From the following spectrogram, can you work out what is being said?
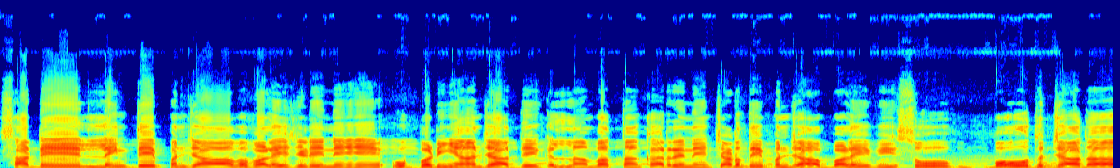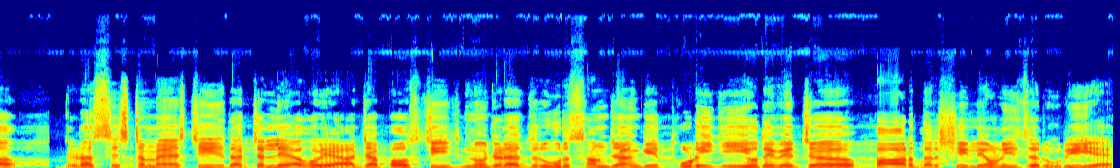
ਸਾਡੇ ਲਹਿੰਦੇ ਪੰਜਾਬ ਵਾਲੇ ਜਿਹੜੇ ਨੇ, ਉਹ ਬੜੀਆਂ ਜ਼ਿਆਦੇ ਗੱਲਾਂ ਬਾਤਾਂ ਕਰ ਰਹੇ ਨੇ, ਚੜ੍ਹਦੇ ਪੰਜਾਬ ਵਾਲੇ ਵੀ। ਸੋ ਬਹੁਤ ਜ਼ਿਆਦਾ ਜਿਹੜਾ ਸਿਸਟਮ ਹੈ, ਇਸ ਚੀਜ਼ ਦਾ ਚੱਲਿਆ ਹੋਇਆ। ਅੱਜ ਆਪਾਂ ਉਸ ਚੀਜ਼ ਨੂੰ ਜਿਹੜਾ ਜ਼ਰੂਰ ਸਮਝਾਂਗੇ। ਥੋੜੀ ਜੀ ਉਹਦੇ ਵਿੱਚ ਪਾਰਦਰਸ਼ੀ ਲਿਆਉਣੀ ਜ਼ਰੂਰੀ ਹੈ।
